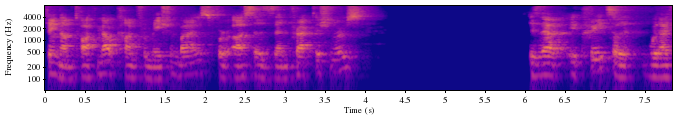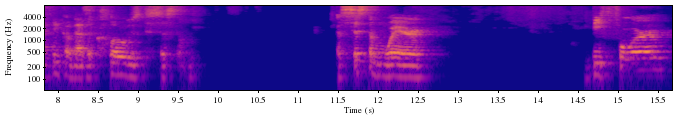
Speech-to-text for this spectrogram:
thing I'm talking about, confirmation bias, for us as Zen practitioners, is that it creates a what I think of as a closed system. A system where before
